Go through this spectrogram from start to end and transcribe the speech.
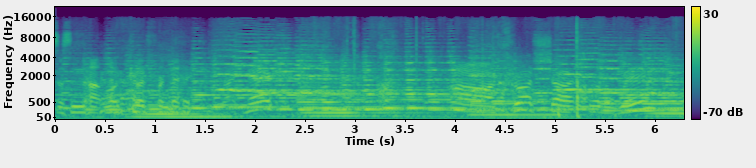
This does not look good for Nick. Nick! Oh, crotch shot for the win.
